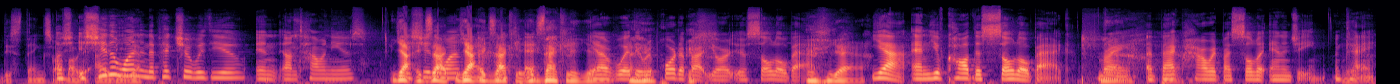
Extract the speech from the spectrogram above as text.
these things. Oh, about is she the idea. one in the picture with you in on Taiwan News? Yeah, Is exactly. Yeah, exactly, exactly, yeah. where they report about your your solo bag. Yeah. Yeah, and you've called this solo bag, right? Yeah, A bag yeah. powered by solar energy. Okay.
